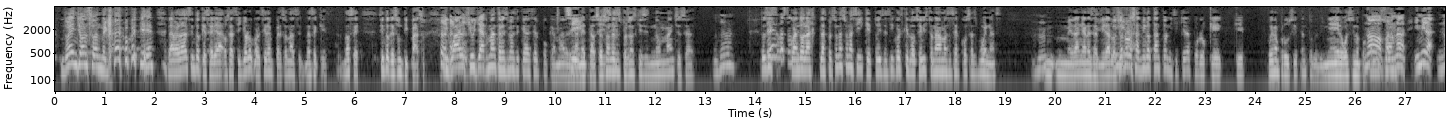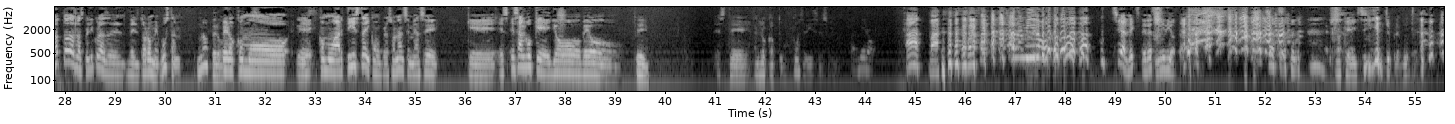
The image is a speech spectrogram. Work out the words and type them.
Dwayne Johnson me cae muy bien. La verdad siento que sería, o sea, si yo lo conociera en persona, me hace que, no sé, siento que es un tipazo. Igual Hugh Jackman también se me hace que debe ser poca madre, Sí, la neta. O sea, sí, son de sí. esas personas que dices, no manches, o sea, entonces, cuando la- las personas son así, que tú dices, hijo, es que los he visto nada más hacer cosas buenas, Me dan ganas de admirarlos. Yo no los admiro tanto ni siquiera por lo que, que puedan producir tanto de dinero o eso, sino por No, cómo para son. nada. Y mira, no todas las películas del, del toro me gustan. No, pero... pero como eh, como artista y como persona se me hace que es, es algo que yo veo Sí. este look up to cómo se dice eso ah va admiro sí Alex eres un idiota ok siguiente pregunta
